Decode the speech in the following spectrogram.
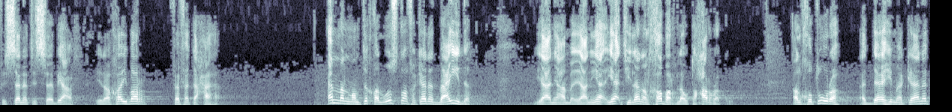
في السنة السابعة إلى خيبر ففتحها. أما المنطقة الوسطى فكانت بعيدة. يعني يعني يأتي لنا الخبر لو تحركوا. الخطورة الداهمة كانت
